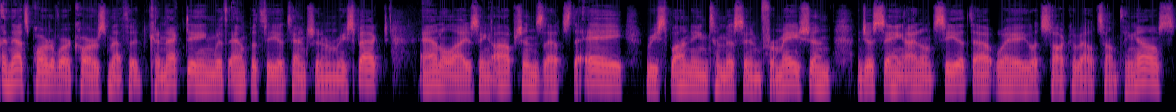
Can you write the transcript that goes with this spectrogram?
And that's part of our CARS method connecting with empathy, attention, and respect, analyzing options. That's the A, responding to misinformation, and just saying, I don't see it that way. Let's talk about something else.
